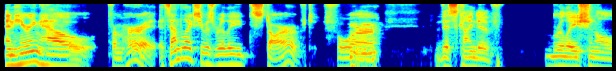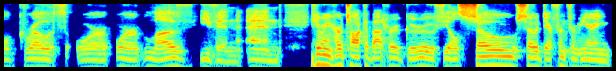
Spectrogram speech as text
and hearing how from her it, it sounded like she was really starved for mm-hmm. this kind of relational growth or or love even and hearing her talk about her guru feels so so different from hearing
